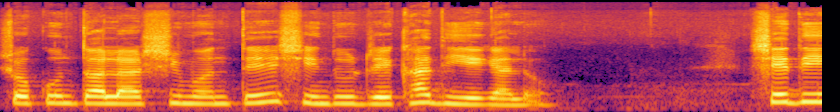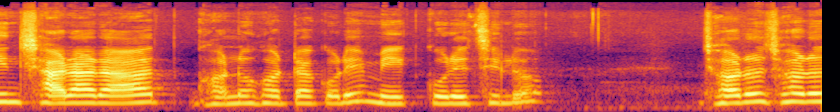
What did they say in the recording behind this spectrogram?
শকুন্তলার সীমন্তে সিঁদুর রেখা দিয়ে গেল। সেদিন সারা রাত ঘন ঘটা করে মেঘ করেছিল। ঝড়ো ঝড়ো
